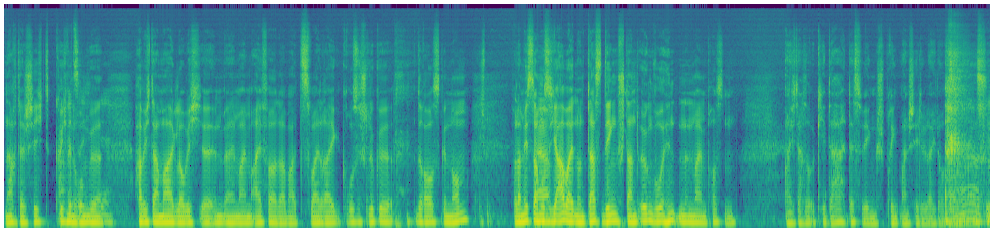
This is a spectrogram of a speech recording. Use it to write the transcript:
nach der Schicht Ah, Küchen rumge. Habe ich da mal, glaube ich, äh, in, in meinem Eifer da mal zwei, drei große Schlücke draus genommen. Weil am nächsten Tag Ja. musste ich arbeiten und das Ding stand irgendwo hinten in meinem Posten. Und ich dachte, okay, da deswegen springt mein Schädel gleich auf. Ah, okay.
